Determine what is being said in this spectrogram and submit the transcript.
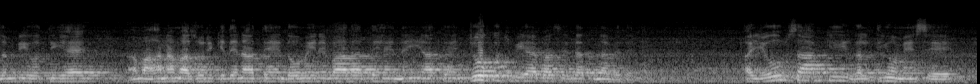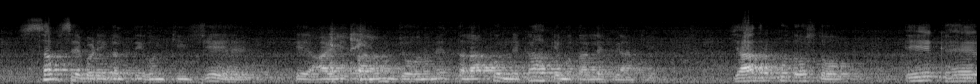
لمبی ہوتی ہے، ماہانہ معذوری کے دن آتے ہیں، دو مہینے بعد آتے ہیں، نہیں آتے ہیں، جو کچھ بھی ہے، بس عدت نہ دن۔ ایوب صاحب کی غلطیوں میں سے سب سے بڑی غلطی ان کی یہ ہے کہ آئلی قانون جو انہوں نے طلاق و نکاح کے متعلق بیان کیا۔ یاد رکھو دوستو، ایک ہے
